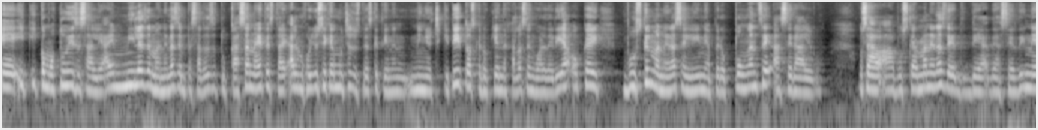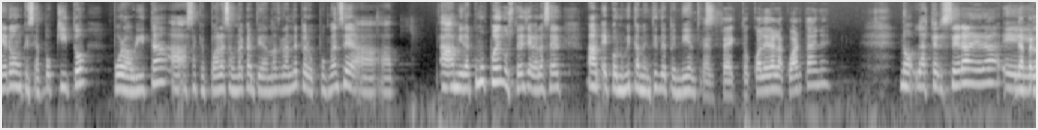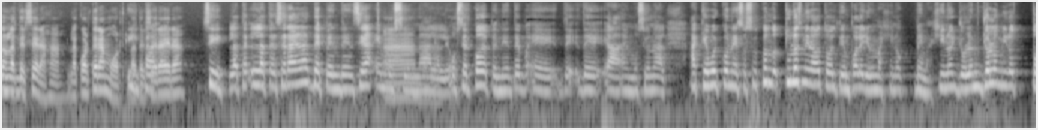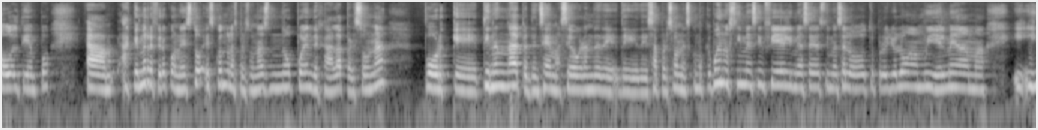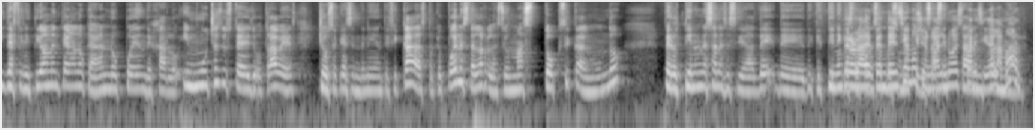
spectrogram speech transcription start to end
Eh, y, como tú dices, Ale, hay miles de maneras de empezar desde tu casa. Nadie te está. A lo mejor yo sé que hay muchos de ustedes que tienen niños chiquititos, que no quieren dejarlos en guardería. Ok, busquen maneras en línea, pero pónganse a hacer algo. O sea, a buscar maneras de, de, de hacer dinero, aunque sea poquito, por ahorita, hasta que puedan hacer una cantidad más grande, pero pónganse a, a, mirar cómo pueden ustedes llegar a ser económicamente independientes. Perfecto. ¿Cuál era la cuarta, N? No, la tercera era... perdón, la em, tercera, ajá. La cuarta era amor, la tercera era... Sí, la, tercera era dependencia emocional, o ser codependiente eh, de, ah, emocional. ¿A qué voy con eso? cuando tú lo has mirado todo el tiempo, Ale, yo me imagino, me imagino, yo lo, yo lo miro todo el tiempo. ¿A qué me refiero con esto? Es cuando las personas no pueden dejar a la persona porque tienen una dependencia demasiado grande de, esa persona. Es como que, bueno, sí me es infiel y me hace esto y me hace lo otro, pero yo lo amo y él me ama. Y, definitivamente hagan lo que hagan, no pueden dejarlo. Y muchas de ustedes, otra vez, yo sé que se sienten identificadas porque pueden estar en la relación más tóxica del mundo, pero tienen esa necesidad de, que tienen que pero la dependencia emocional no es parecida al amor.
